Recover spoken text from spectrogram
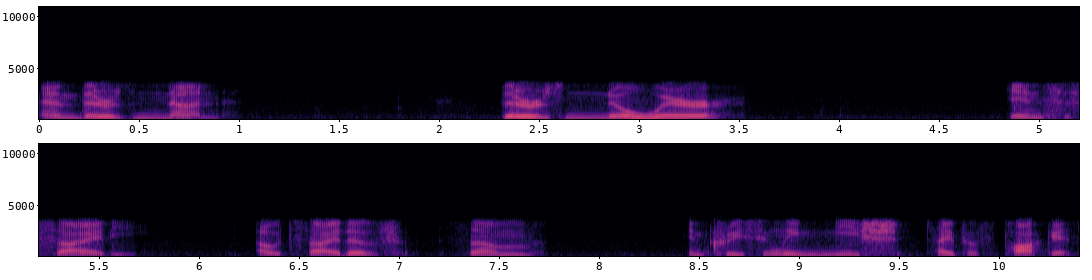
and there's none. There's nowhere in society outside of some increasingly niche type of pockets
